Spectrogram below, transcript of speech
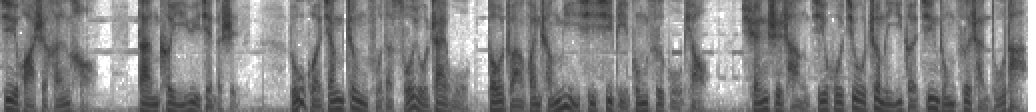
计划是很好，但可以预见的是，如果将政府的所有债务都转换成密西西比公司股票，全市场几乎就这么一个金融资产独大。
